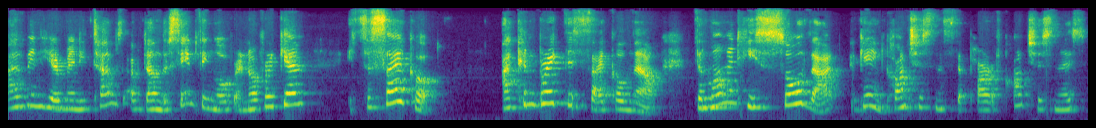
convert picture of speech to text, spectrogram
I've been here many times. I've done the same thing over and over again. It's a cycle. I can break this cycle now. The moment he saw that, again, consciousness, the power of consciousness,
